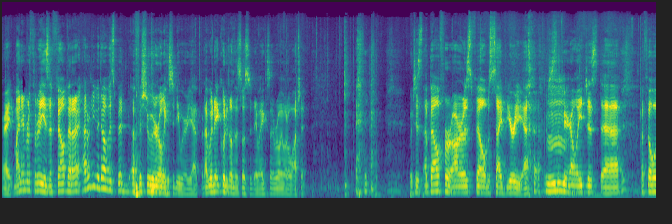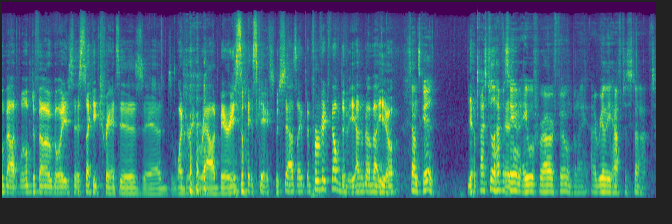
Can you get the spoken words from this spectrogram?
All right, my number three is a film that I, I don't even know if it's been officially released anywhere yet, but I'm going to include it on this list anyway because I really want to watch it. which is Abel Ferrara's film Siberia, which is Mm. apparently just uh, a film about Willem Dafoe going into psychic trances and wandering around various landscapes, which sounds like the perfect film to me. I don't know about you. Sounds good. Yep. I still haven't Yes. seen an Abel Ferrara film, but I, I really have to start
